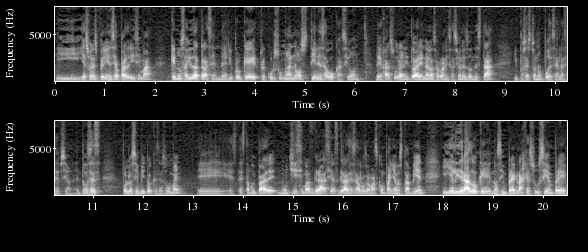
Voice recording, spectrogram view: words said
y, es una experiencia padrísima que nos ayuda a trascender. Yo creo que Recursos Humanos tiene esa vocación de dejar su granito de arena en las organizaciones donde está y pues esto no puede ser la excepción. Entonces, pues los invito a que se sumen. Eh, está muy padre. Muchísimas gracias. Gracias a los demás compañeros también y el liderazgo que nos impregna Jesús siempre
